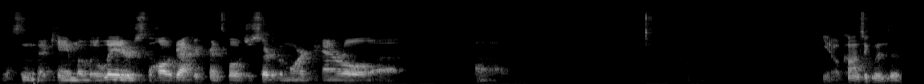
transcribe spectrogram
you know, something that came a little later, is the holographic principle, which is sort of a more general uh, you know, consequence of,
